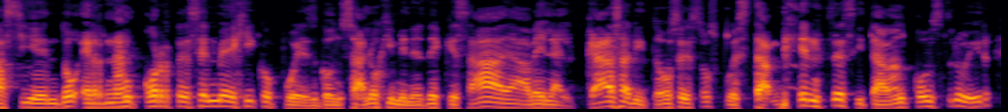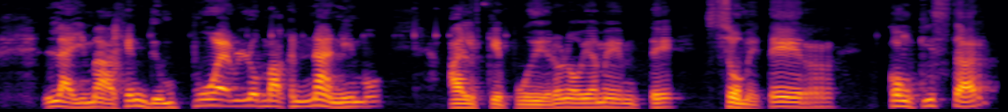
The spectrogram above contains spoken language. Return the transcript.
haciendo Hernán Cortés en México, pues Gonzalo Jiménez de Quesada, Abel Alcázar y todos estos, pues también necesitaban construir la imagen de un pueblo magnánimo al que pudieron obviamente someter, conquistar.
